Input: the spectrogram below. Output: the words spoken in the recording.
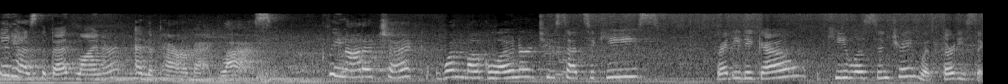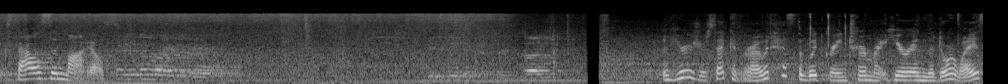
It has the bed liner and the power back glass. Clean auto check, one local owner, two sets of keys, ready to go, keyless entry with 36,000 miles. And here's your second row. It has the wood grain trim right here in the doorways.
